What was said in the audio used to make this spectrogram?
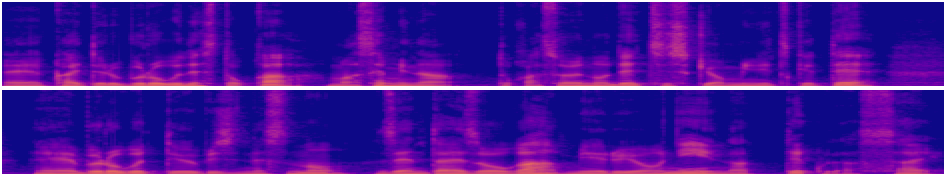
え書いてるブログですとか、まあ、セミナーとかそういうので知識を身につけて、えー、ブログっていうビジネスの全体像が見えるようになってください。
